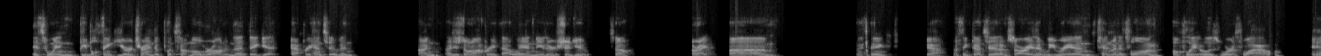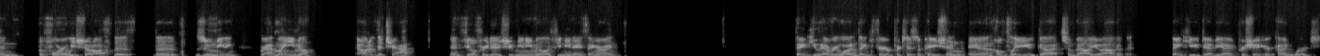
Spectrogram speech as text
It's when people think you're trying to put something over on them that they get apprehensive. And I'm I just don't operate that way, and neither should you. So, all right. Um, I think, yeah, I think that's it. I'm sorry that we ran 10 minutes long. Hopefully, it was worthwhile. And before we shut off the the Zoom meeting, grab my email out of the chat and feel free to shoot me an email if you need anything. All right. Thank you, everyone. Thank you for your participation, and hopefully, you got some value out of it. Thank you, Debbie. I appreciate your kind words.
